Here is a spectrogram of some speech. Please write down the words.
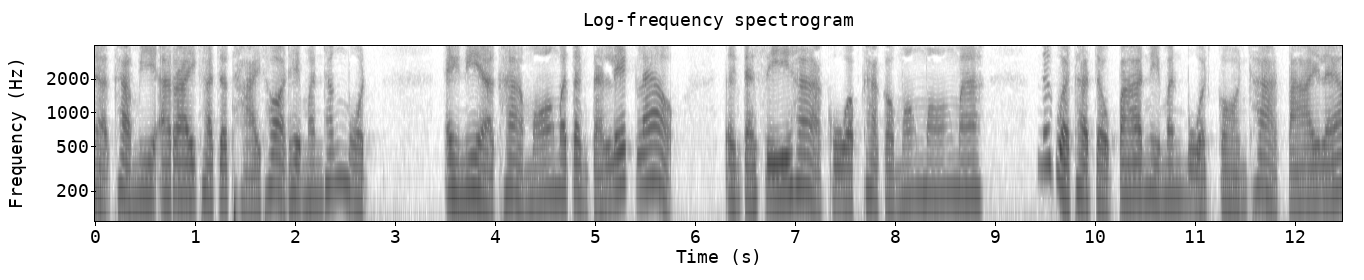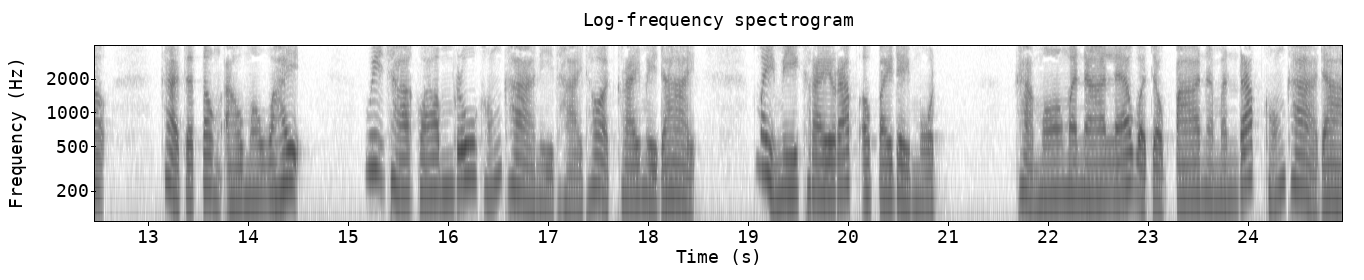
น่ะข้ามีอะไรข้าจะถ่ายทอดให้มันทั้งหมด ไอเนี่ยข้ามองมาตั้งแต่เล็กแล้ว ตั้งแต่สี่ห้าขวบข้าก็มองมองมา นึกว่าถ้าเจ้าปานนี่มันบวชก่อนข้าตายแล้วข้าจะต้องเอามาไว้ วิชาความรู้ของข้านี่ถ่ายทอดใครไม่ได้ ไม่มีใครรับเอาไปได้หมดข้ามองมานานแล้วว่าเจ้าปานน่ะมันรับของข้าได้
